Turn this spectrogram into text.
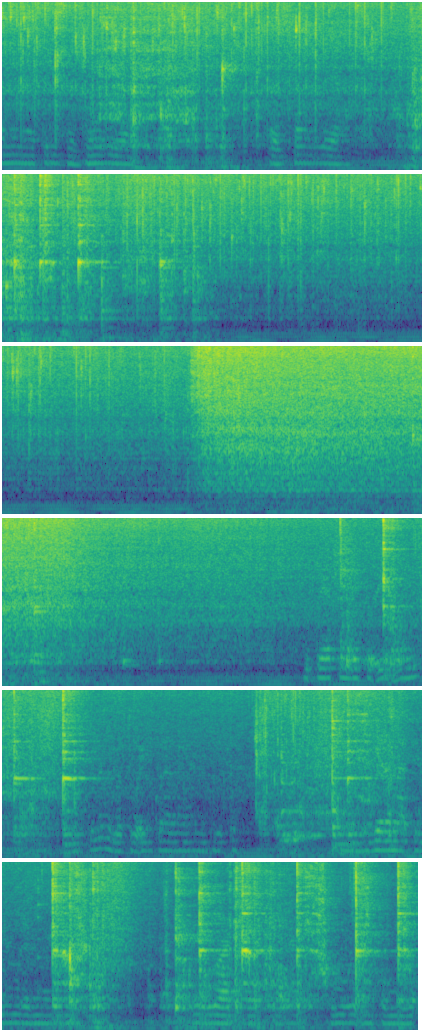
ano natin sa Joya. Pazolya. Ito natin lutuin. Ito na, lutuin ko na lang dito. Lagyan na natin ng ganyan. Yung water para kumulo ang kumulo.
